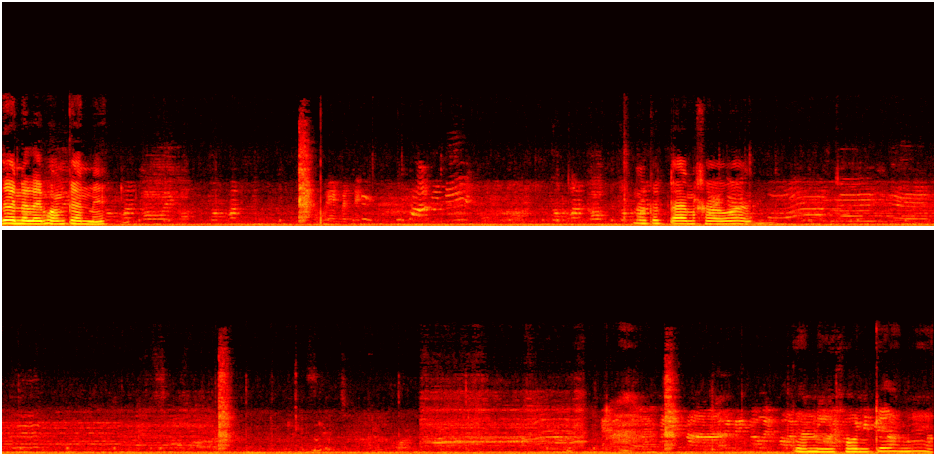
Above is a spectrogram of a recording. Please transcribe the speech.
เดินอะไรพร้อมกันไหมเราก็ตามเขาอะ คนแกล้งแน่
